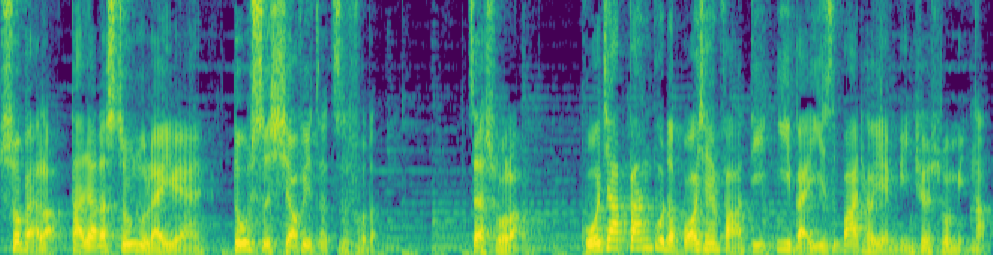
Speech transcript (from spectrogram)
说白了，大家的收入来源都是消费者支付的。再说了，国家颁布的保险法第一百一十八条也明确说明了。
